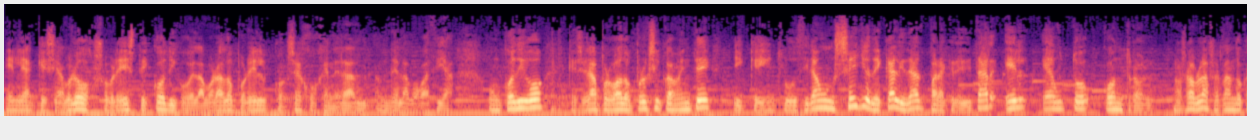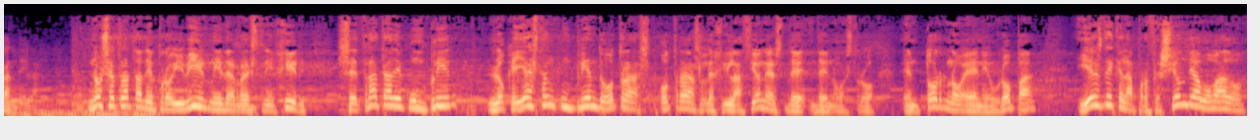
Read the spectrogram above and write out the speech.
en la que se habló sobre este código elaborado por el Consejo General de la Abogacía. Un código que será aprobado próximamente y que introducirá un sello de calidad para acreditar el autocontrol. Nos habla Fernando Candela. No se trata de prohibir ni de restringir, se trata de cumplir lo que ya están cumpliendo otras, otras legislaciones de, nuestro entorno en Europa, y es de que la profesión de abogado,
